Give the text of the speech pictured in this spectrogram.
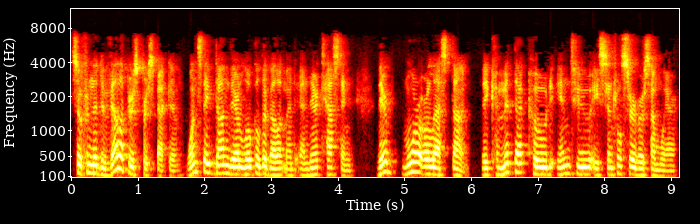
So from the developer's perspective, once they've done their local development and their testing, they're more or less done. They commit that code into a central server somewhere,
